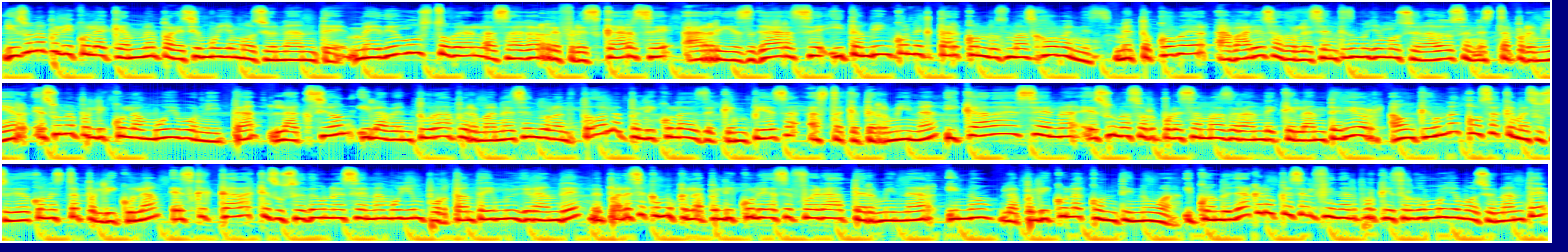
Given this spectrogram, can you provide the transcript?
y es una película que a mí me pareció muy emocionante. Me dio gusto ver a la saga refrescarse, arriesgarse y también conectar con los más jóvenes. Me tocó ver a varios adolescentes muy emocionados en esta premier. Es una película muy bonita. La acción y la aventura permanecen durante toda la película desde que empieza hasta que termina y cada escena es una sorpresa más grande que la anterior. Aunque una cosa que me sucedió con esta película es que cada que sucede una escena muy importante y muy grande, me parece como que la película ya se fuera a terminar y no, la película continúa. Y cuando ya creo que es el final porque es algo muy emocionante,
